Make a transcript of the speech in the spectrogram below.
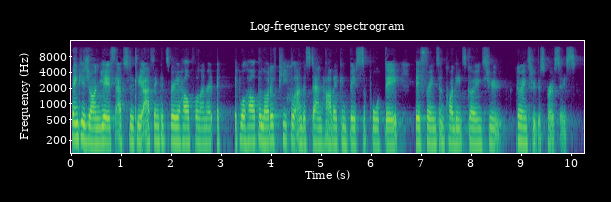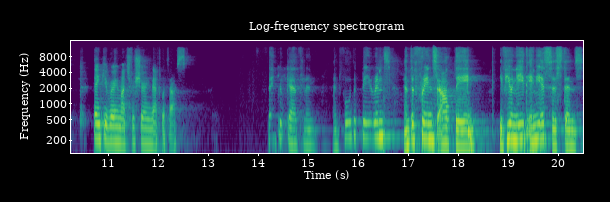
Thank you, Jeanne. Yes, absolutely. I think it's very helpful and it, it, it, will help a lot of people understand how they can best support their, their friends and colleagues going through, going through this process. Thank you very much for sharing that with us. Thank you, Kathleen. And for the parents and the friends out there, if you need any assistance,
